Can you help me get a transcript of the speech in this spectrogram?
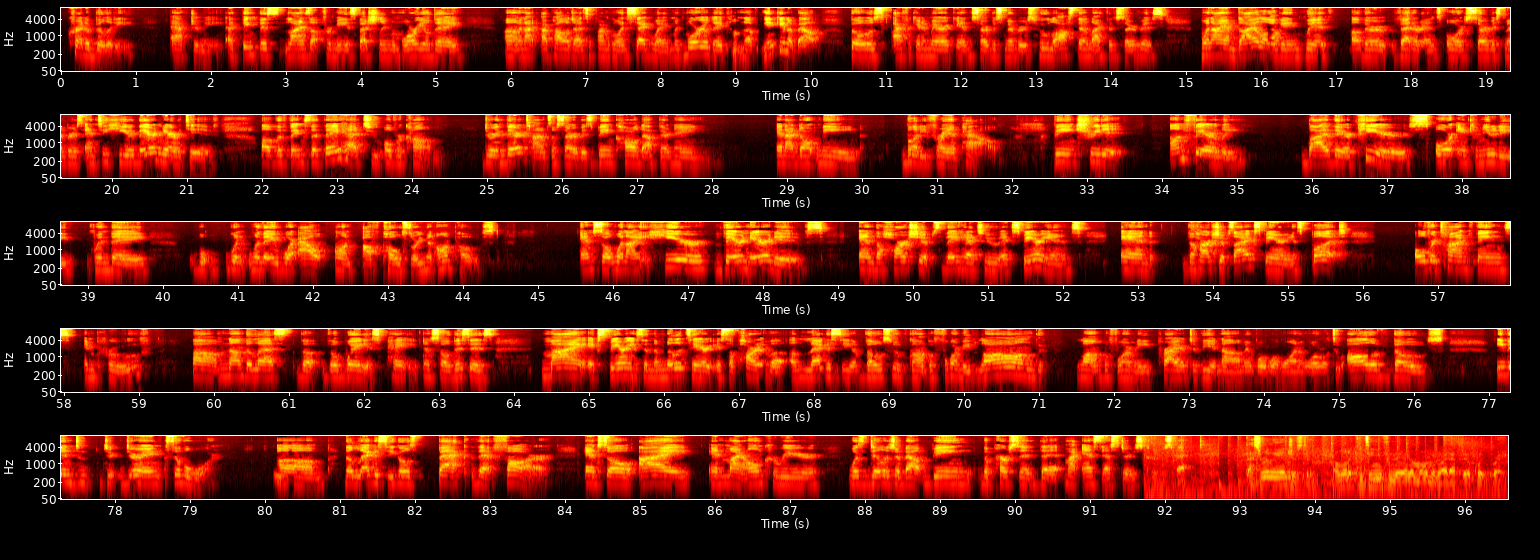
credibility after me. I think this lines up for me, especially Memorial Day. Um, and I, I, apologize if I'm going segue. Memorial Day coming up, thinking about those African American service members who lost their life in service. When I am dialoguing with other veterans or service members and to hear their narrative of the things that they had to overcome during their times of service, being called out their name. And I don't mean buddy, friend, pal, being treated unfairly by their peers or in community when they when when they were out on off post or even on post. And so when I hear their narratives and the hardships they had to experience and the hardships I experienced, but over time things improve. Um, nonetheless, the the way is paved, and so this is my experience in the military is a part of a, a legacy of those who have gone before me, long, long before me, prior to Vietnam and World War One and World War Two. All of those, even d- d- during Civil War, um, the legacy goes back that far. And so I, in my own career, was diligent about being the person that my ancestors could respect. That's really interesting. I want to continue from there in a moment right after a quick break.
